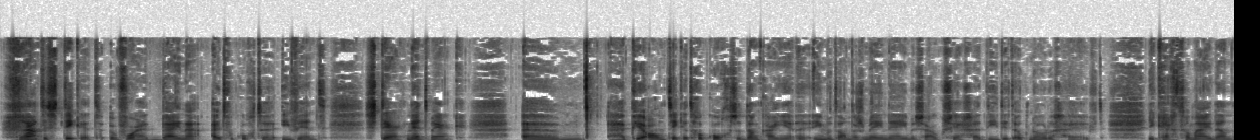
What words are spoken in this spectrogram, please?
gratis ticket voor het bijna uitverkochte event Sterk Netwerk. Um, heb je al een ticket gekocht, dan kan je eh, iemand anders meenemen, zou ik zeggen, die dit ook nodig heeft. Je krijgt van mij dan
